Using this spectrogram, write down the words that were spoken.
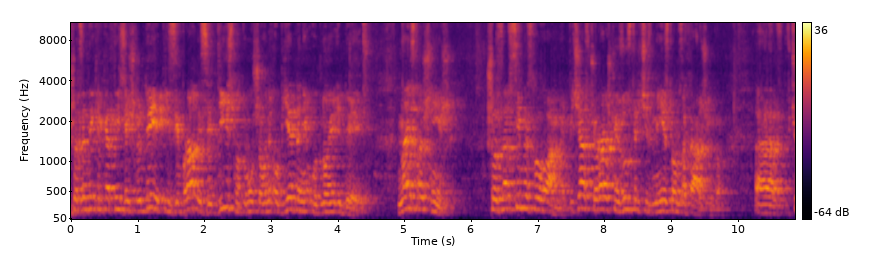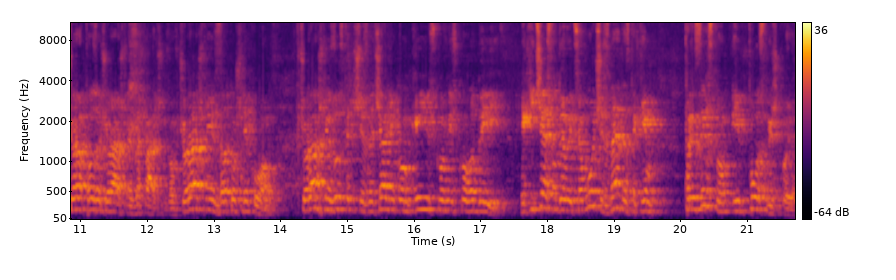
що це декілька тисяч людей, які зібралися дійсно, тому що вони об'єднані одною ідеєю. Найстрашніше, що за всіми словами, під час вчорашньої зустрічі з міністром Захарченком, е, вчора позавчорашньої Захарченком, вчорашньої з Ратушняком, вчорашньої зустрічі з начальником Київського міського ДАІ, який чесно дивиться в очі, знаєте, з таким презирством і посмішкою.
